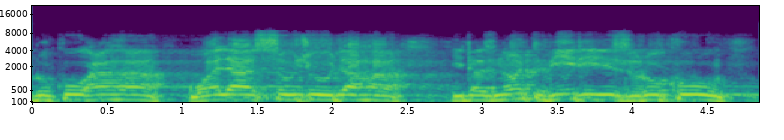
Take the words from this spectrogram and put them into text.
ركوعها ولا سجودها He does not read his ruku,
